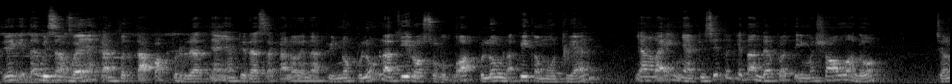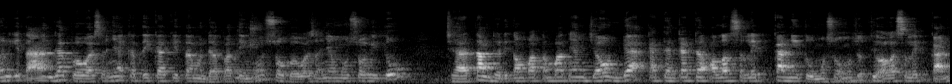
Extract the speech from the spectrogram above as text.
Jadi kita bisa bayangkan betapa beratnya yang dirasakan oleh Nabi Nuh. Belum lagi Rasulullah, belum lagi kemudian yang lainnya. Di situ kita mendapati, Masya Allah loh, Jangan kita anggap bahwasanya ketika kita mendapati musuh, bahwasanya musuh itu datang dari tempat-tempat yang jauh. Tidak, kadang-kadang Allah selipkan itu. Musuh-musuh itu Allah selipkan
